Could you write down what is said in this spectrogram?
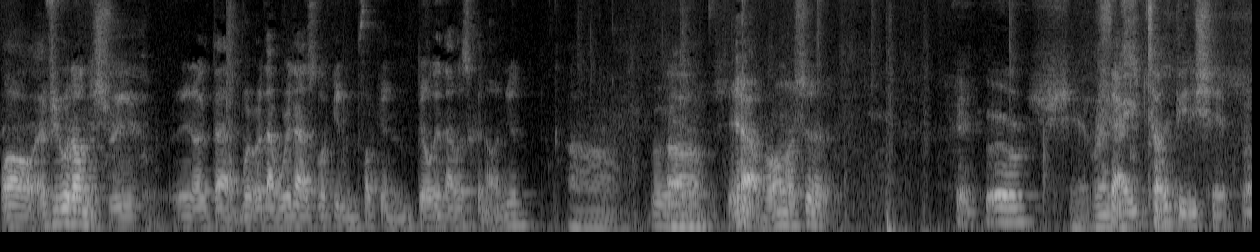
Well, if you go down the street, you know, like that weird, that weird ass looking fucking building that looks like an onion. Oh Oh. Yeah, bro, that shit. shit. We're It's in that this- utopia shit, bro.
